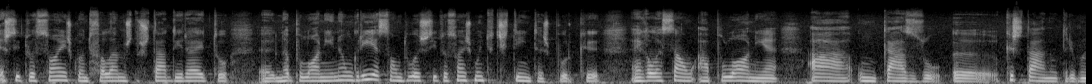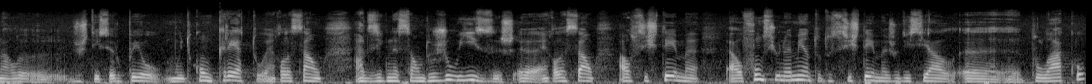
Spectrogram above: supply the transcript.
as situações, quando falamos do Estado de Direito ah, na Polónia e na Hungria, são duas situações muito distintas, porque em relação à Polónia há um caso ah, que está no Tribunal de Justiça Europeu, muito concreto, em relação à designação dos juízes, ah, em relação ao sistema, ao funcionamento do sistema judicial polaco,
